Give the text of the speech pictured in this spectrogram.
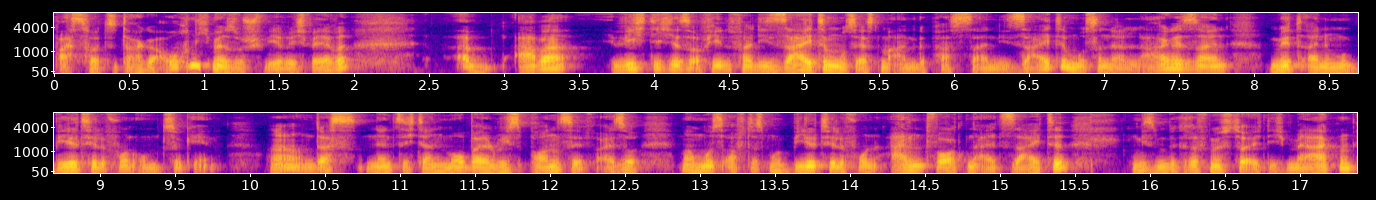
was heutzutage auch nicht mehr so schwierig wäre. Aber Wichtig ist auf jeden Fall, die Seite muss erstmal angepasst sein. Die Seite muss in der Lage sein, mit einem Mobiltelefon umzugehen. Ja, und das nennt sich dann Mobile Responsive. Also man muss auf das Mobiltelefon antworten als Seite. Diesen Begriff müsst ihr euch nicht merken.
